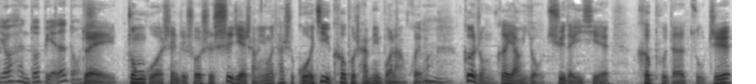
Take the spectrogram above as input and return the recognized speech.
有很多别的东西。对中国，甚至说是世界上，因为它是国际科普产品博览会嘛，各种各样有趣的一些科普的组织，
